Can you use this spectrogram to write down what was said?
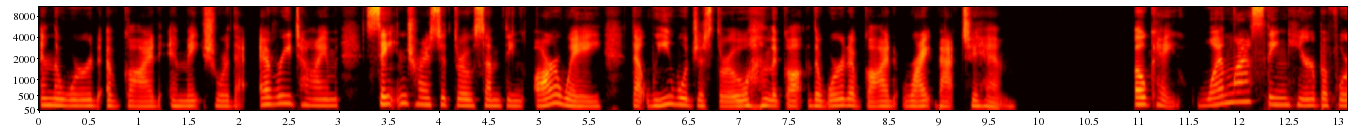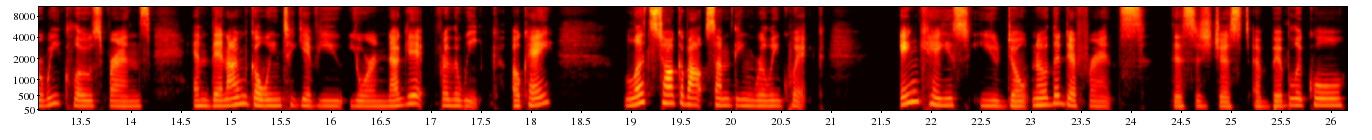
in the word of God and make sure that every time Satan tries to throw something our way that we will just throw the God, the word of God right back to him. Okay, one last thing here before we close friends, and then I'm going to give you your nugget for the week, okay? Let's talk about something really quick. In case you don't know the difference, this is just a biblical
